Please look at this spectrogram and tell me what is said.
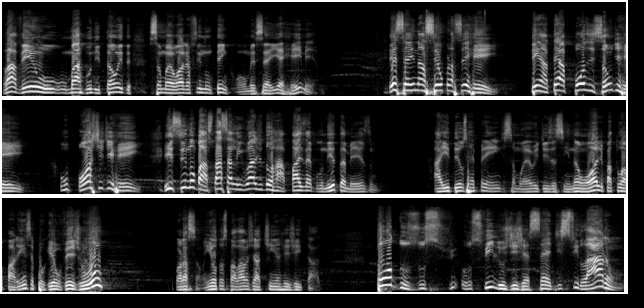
Lá vem o, o bonitão e Samuel olha assim, não tem como, esse aí é rei mesmo. Esse aí nasceu para ser rei. Tem até a posição de rei, o porte de rei. E se não bastasse, a linguagem do rapaz é bonita mesmo. Aí Deus repreende Samuel e diz assim: Não olhe para a tua aparência, porque eu vejo o coração. Em outras palavras, já tinha rejeitado todos os, os filhos de Jessé desfilaram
